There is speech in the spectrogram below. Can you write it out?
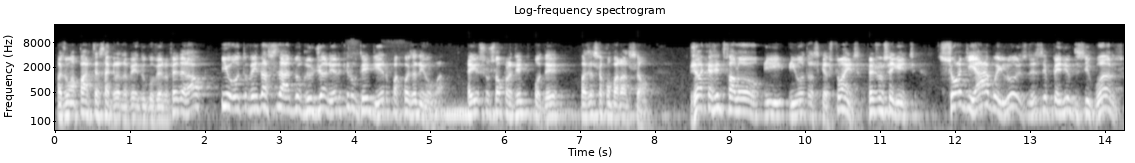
Mas uma parte dessa grana vem do governo federal e outro vem da cidade do Rio de Janeiro, que não tem dinheiro para coisa nenhuma. É isso só para a gente poder fazer essa comparação. Já que a gente falou em, em outras questões, veja o seguinte: só de água e luz, nesse período de cinco anos,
